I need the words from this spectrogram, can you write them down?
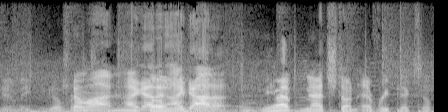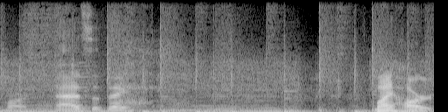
You're gonna make me go Come on, I got it. I we got it. We have matched on every pick so far. That's the thing. My heart,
